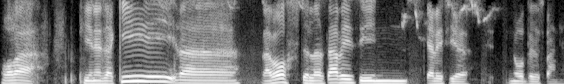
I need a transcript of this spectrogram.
Hola, tienes aquí la, la voz de las aves en Galicia, norte de España.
